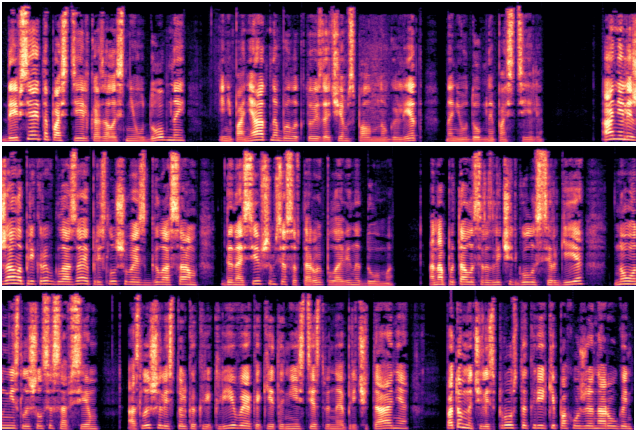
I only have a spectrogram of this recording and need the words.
да и вся эта постель казалась неудобной, и непонятно было, кто и зачем спал много лет на неудобной постели. Аня лежала, прикрыв глаза и прислушиваясь к голосам, доносившимся со второй половины дома. Она пыталась различить голос Сергея, но он не слышался совсем, а слышались только крикливые, какие-то неестественные причитания. Потом начались просто крики, похожие на ругань,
